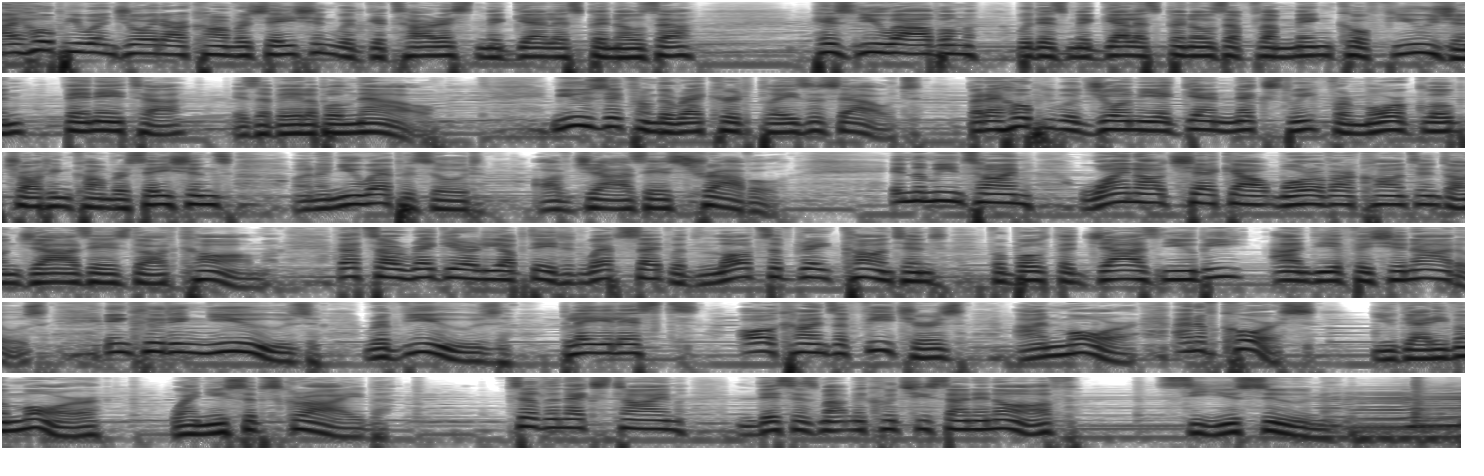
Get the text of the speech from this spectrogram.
I hope you enjoyed our conversation with guitarist Miguel Espinoza. His new album with his Miguel Espinoza flamenco fusion, Veneta, is available now. Music from the record plays us out, but I hope you will join me again next week for more globe-trotting conversations on a new episode of Jazz is Travel. In the meantime, why not check out more of our content on jazziz.com? That's our regularly updated website with lots of great content for both the jazz newbie and the aficionados, including news, reviews, playlists, all kinds of features, and more. And of course, you get even more when you subscribe. Till the next time, this is Matt Micucci signing off. See you soon.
